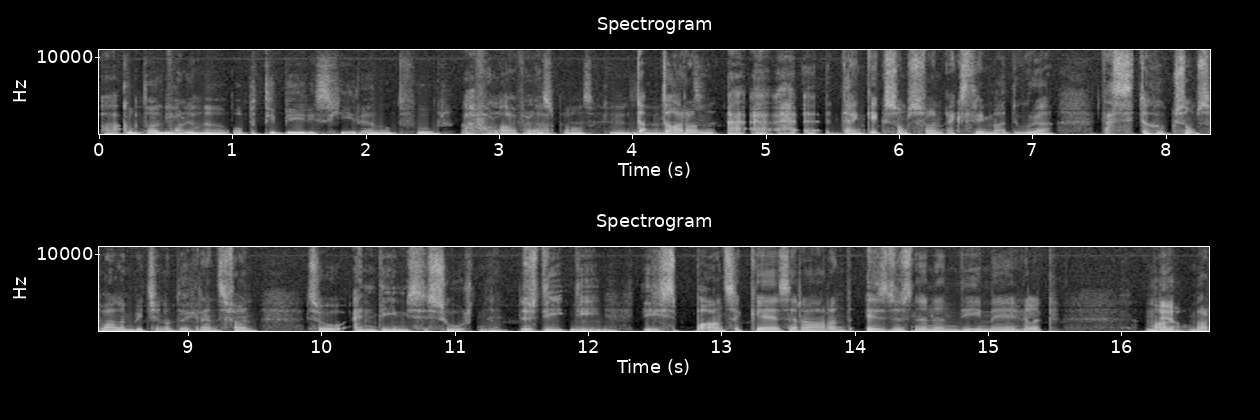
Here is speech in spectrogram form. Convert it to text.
Ah, Komt alleen voilà. in, eh, op het Tiberisch Schiereiland voor. Ah, voilà, voilà. Spaanse Da keizerarend. daaraan eh, eh, denk ik soms van Extremadura. Dat zit toch ook soms wel een beetje op de grens van zo endemische soorten. Hè? Dus die, die, Mhm. die Spaanse keizerarend is dus een endeem eigenlijk. Maar, Ja. maar,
